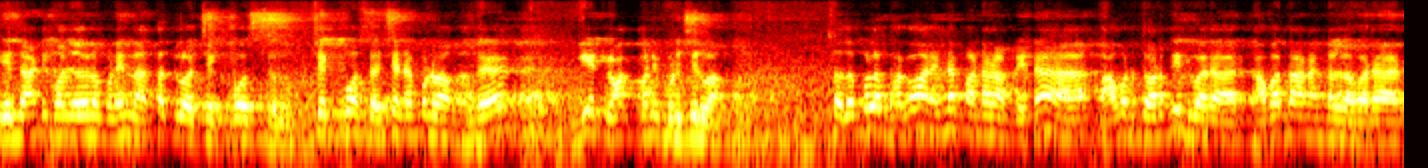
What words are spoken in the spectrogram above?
இதை தாண்டி கொஞ்சம் தூரம் பண்ணி நத்தத்தில் ஒரு செக் போஸ்ட் இருக்கும். செக் போஸ்ட் வச்சு என்ன பண்ணுவாங்க அங்கே? கேட் லாக் பண்ணி பிடிச்சிருவாங்க. ஸோ அதே போல் பகவான் என்ன பண்ணார் அப்படின்னா அவர் துரத்திட்டு வரார் அவதாரங்களில் வரார்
